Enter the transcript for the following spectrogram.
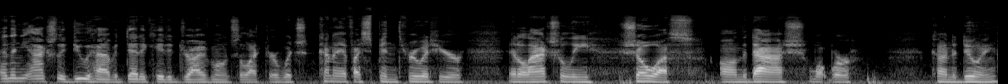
And then you actually do have a dedicated drive mode selector, which kind of, if I spin through it here, it'll actually show us on the dash what we're kind of doing.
